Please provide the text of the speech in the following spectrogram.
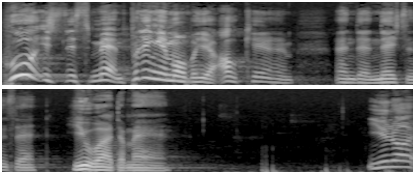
Who is this man? Bring him over here. I'll kill him. And then Nathan said, You are the man. You know,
